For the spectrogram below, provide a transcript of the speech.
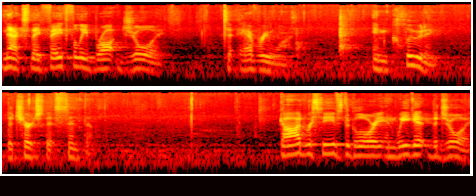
Next, they faithfully brought joy to everyone, including the church that sent them. God receives the glory and we get the joy.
